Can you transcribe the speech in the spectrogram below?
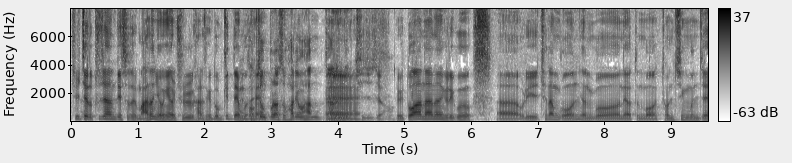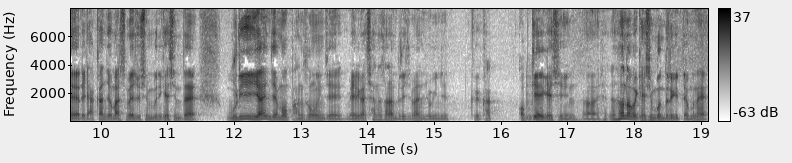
실제로 투자하는 데 있어서 많은 영향을 줄 가능성이 높기 때문에 걱정 플러스 활용한다는 네. 취지죠. 그리고 또 하나는 그리고 어, 우리 최남곤 연구원의 어떤 뭐 전칙 문제를 약간 좀 말씀해 주신 분이 계신데 우리야 이제 뭐 방송을 이제 매일같이 하는 사람들이지만 여기 이제 그각 업계에 계신 어, 현- 현업에 계신 분들이기 때문에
